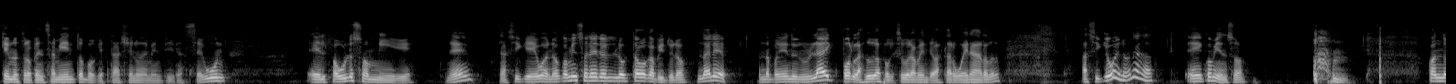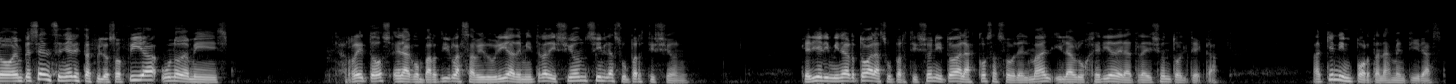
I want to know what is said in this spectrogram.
que nuestro pensamiento porque está lleno de mentiras, según el fabuloso Miguel, ¿eh? Así que bueno, comienzo a leer el octavo capítulo. Dale, anda poniendo un like por las dudas porque seguramente va a estar buenardo. Así que bueno, nada, eh, comienzo. Cuando empecé a enseñar esta filosofía, uno de mis retos era compartir la sabiduría de mi tradición sin la superstición. Quería eliminar toda la superstición y todas las cosas sobre el mal y la brujería de la tradición tolteca. ¿A quién le importan las mentiras?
